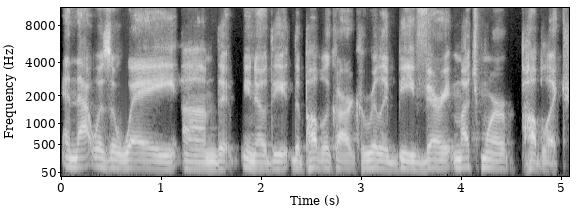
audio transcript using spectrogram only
and that was a way um, that you know the the public art could really be very much more public.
